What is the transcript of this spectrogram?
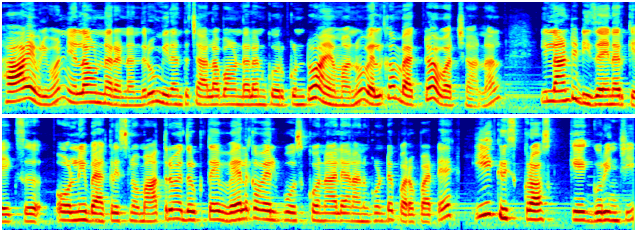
హాయ్ ఎవ్రీవన్ ఎలా ఉన్నారండి అందరూ? మీరంతా చాలా బాగుండాలని కోరుకుంటూ ఆయమాను welcome back to our channel ఇలాంటి డిజైనర్ కేక్స్ ఓన్లీ బేకరీస్లో మాత్రమే దొరుకుతాయి. వేలక వేలు పోసుకోనాలి అని అనుకుంటే పొరపాటే. ఈ క్రిస్ క్రాస్ కేక్ గురించి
